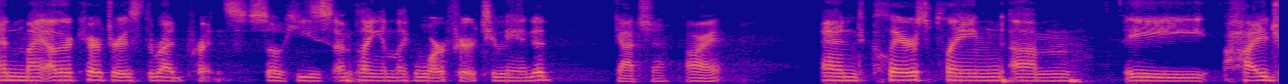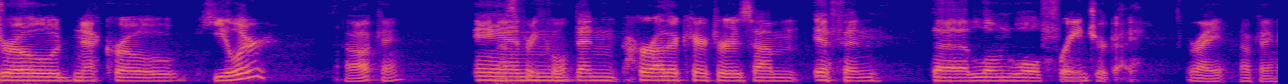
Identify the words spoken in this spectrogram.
and my other character is the red prince so he's i'm playing him like warfare two-handed gotcha all right and claire's playing um a hydro necro healer oh, okay and cool. then her other character is um Ifan, the lone wolf ranger guy. Right. Okay.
